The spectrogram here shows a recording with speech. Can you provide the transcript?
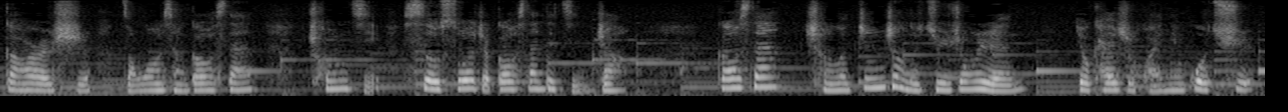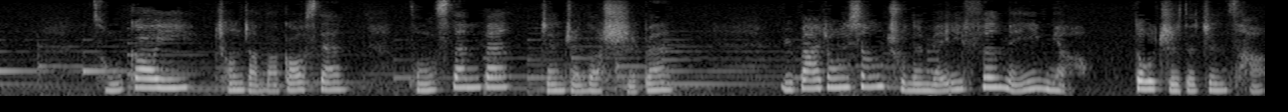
高二时总望向高三，憧憬瑟缩着高三的紧张。高三成了真正的剧中人，又开始怀念过去。从高一成长到高三，从三班辗转到十班，与八中相处的每一分每一秒都值得珍藏。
